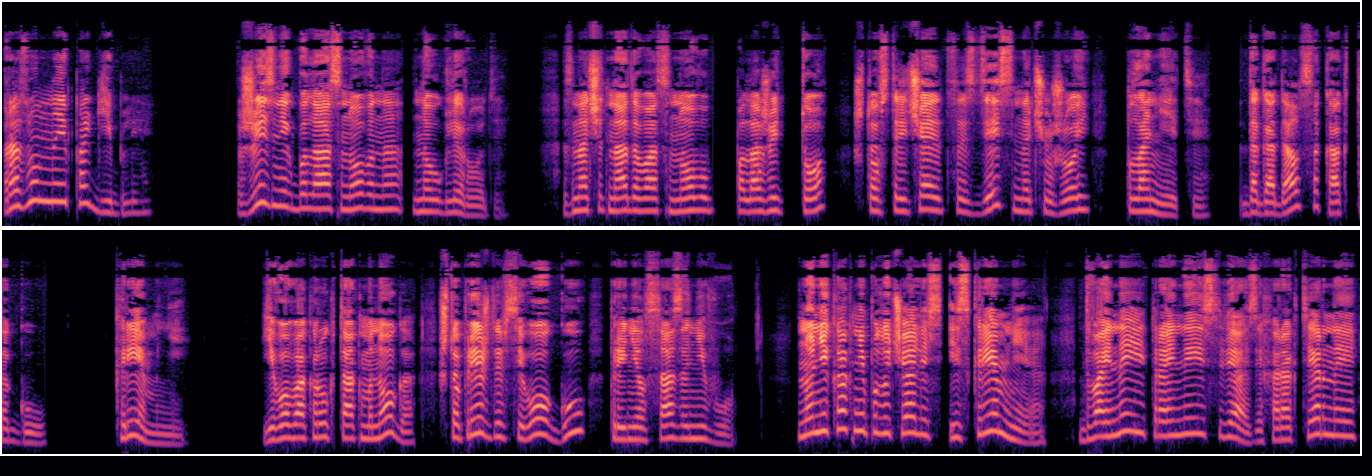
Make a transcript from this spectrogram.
Разумные погибли. Жизнь их была основана на углероде. Значит, надо в основу положить то, что встречается здесь, на чужой планете. Догадался как-то Гу. Кремний. Его вокруг так много, что прежде всего Гу принялся за него. Но никак не получались из кремния двойные и тройные связи, характерные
